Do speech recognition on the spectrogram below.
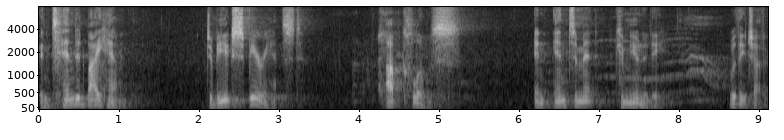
intended by Him to be experienced up close in intimate community with each other.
